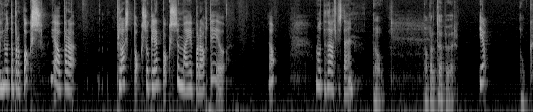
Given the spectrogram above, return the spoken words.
ég nota bara box, já bara plastbox og glerbox sem að ég bara átti og já, nota það allt í staðinn. Já, það er bara töpuver já, ok,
